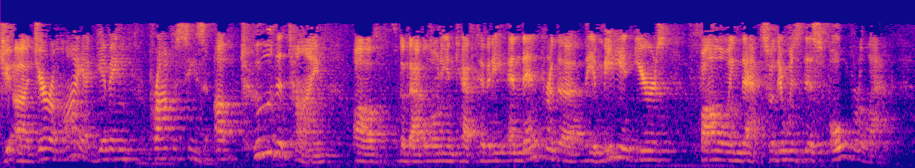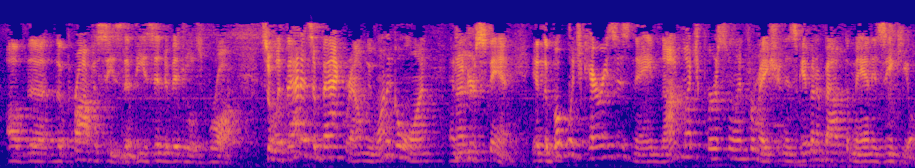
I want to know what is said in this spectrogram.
Je- uh, Jeremiah giving prophecies up to the time of the Babylonian captivity and then for the, the immediate years following that. So there was this overlap of the, the prophecies that these individuals brought. So, with that as a background, we want to go on and understand. In the book which carries his name, not much personal information is given about the man Ezekiel.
